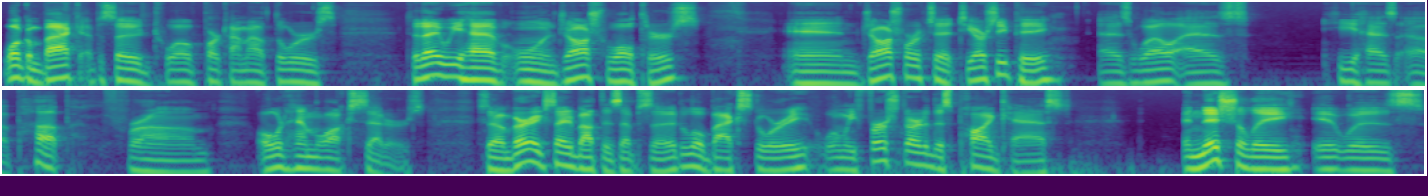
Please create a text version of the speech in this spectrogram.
Welcome back, episode 12 Part Time Outdoors. Today we have on Josh Walters, and Josh works at TRCP as well as he has a pup from Old Hemlock Setters. So I'm very excited about this episode. A little backstory. When we first started this podcast, initially it was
